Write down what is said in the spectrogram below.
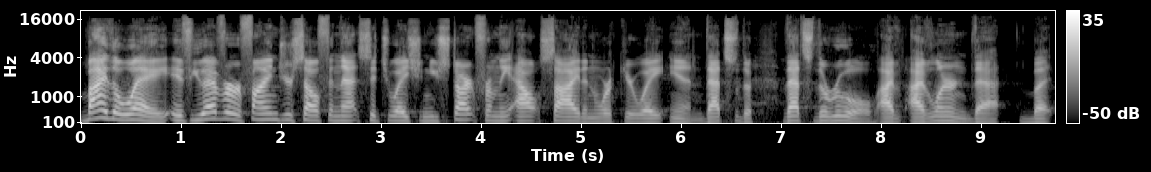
By the way, if you ever find yourself in that situation, you start from the outside and work your way in. That's the, that's the rule. I've, I've learned that, but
